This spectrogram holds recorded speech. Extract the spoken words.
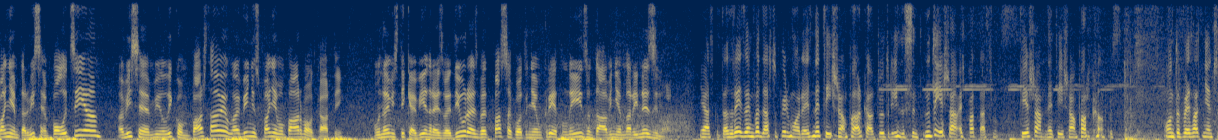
paņemt ar visiem policijām, ar visiem likuma pārstāvjiem, lai viņus paņem un pārbauda kārtīgi. Un nevis tikai vienreiz vai divreiz, bet pasakot viņiem krietni līdzi un tā viņiem arī nezinot. Jāskatās, reizēm gadās, tu pirmo reizi netīšām pārkāptu 30. Nu, tiešām es pat esmu tiešām netīšām pārkāpus. Un tāpēc atņemt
